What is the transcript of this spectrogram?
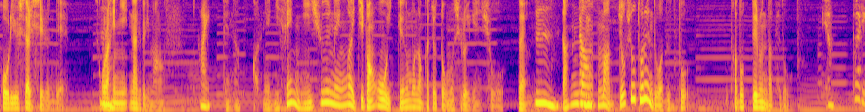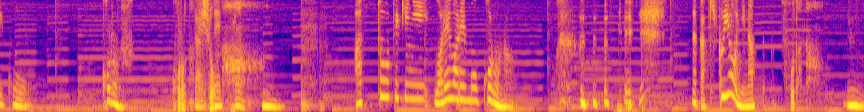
放流したりしてるんで、そこら辺に投げときます、はい。でなんかね2020年が一番多いっていうのもなんかちょっと面白い現象だよねうん。だんだんまあ上昇トレンドはずっと辿ってるんだけどやっぱりこう、コロナ。コロナでしょうな、うん。うん圧倒的に我々もコロナって なんか聞くようになった。そうだなうん。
